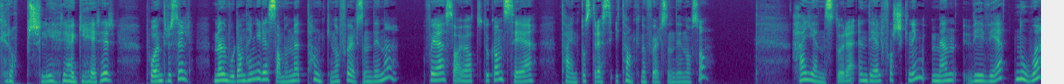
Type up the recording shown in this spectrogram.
kroppslig reagerer på en trussel, men hvordan henger det sammen med tankene og følelsene dine? For jeg sa jo at du kan se tegn på stress i tankene og følelsene dine også. Her gjenstår det en del forskning, men vi vet noe.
